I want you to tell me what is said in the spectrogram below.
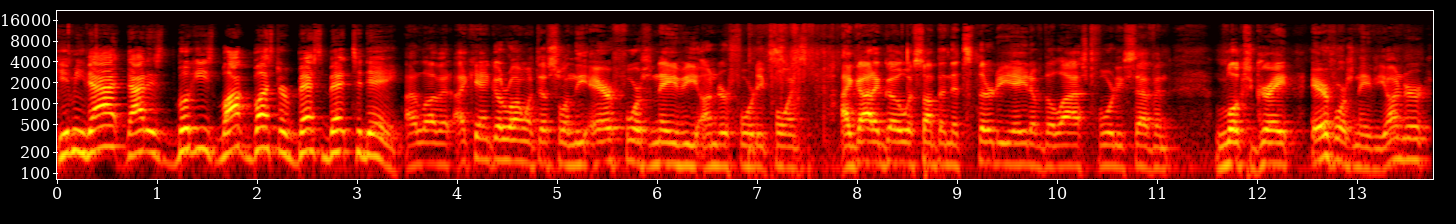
Give me that. That is Boogie's blockbuster best bet today. I love it. I can't go wrong with this one. The Air Force Navy under 40 points. I got to go with something that's 38 of the last 47. Looks great. Air Force Navy under.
